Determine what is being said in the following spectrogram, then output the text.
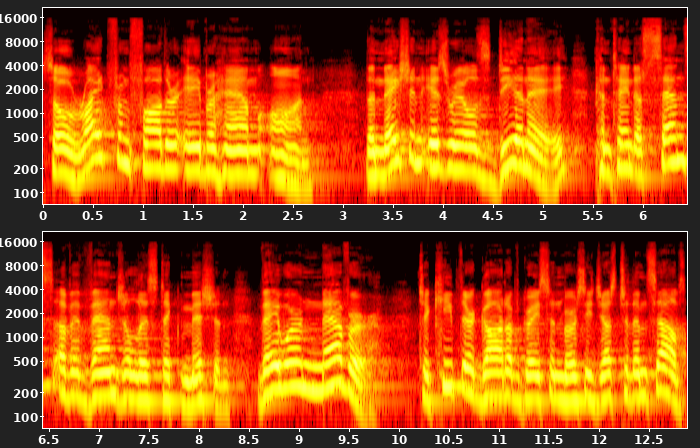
So, right from Father Abraham on, the nation Israel's DNA contained a sense of evangelistic mission. They were never to keep their God of grace and mercy just to themselves.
